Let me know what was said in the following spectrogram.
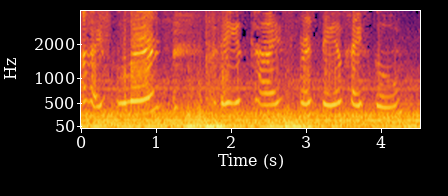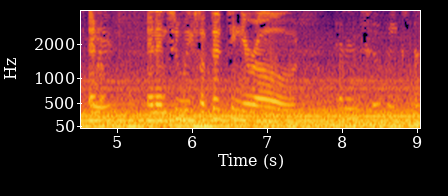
a high schooler. Today is Kai's first day of high school. And, and in two weeks, a 15 year old. And in two weeks, a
